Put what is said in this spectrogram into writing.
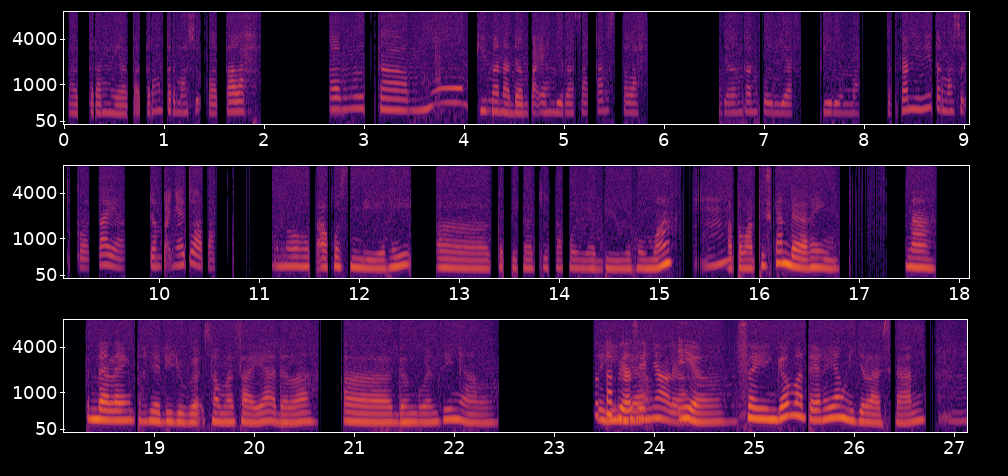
Patrang ya, Patrang termasuk kota lah. Kalau menurut kamu gimana dampak yang dirasakan setelah menjalankan kuliah di rumah? Kan ini termasuk di kota ya. Dampaknya itu apa? menurut aku sendiri eh, ketika kita kuliah di rumah Hmm? otomatis kan daring nah kendala yang terjadi juga sama saya adalah eh, gangguan sinyal Tetap ya Sehingga- sinyal ya. iya sehingga materi yang dijelaskan Hmm,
